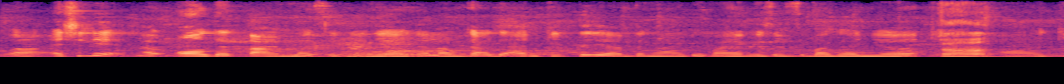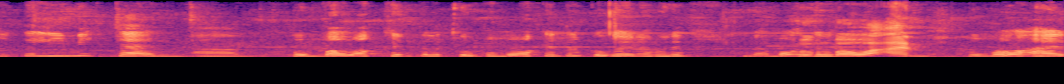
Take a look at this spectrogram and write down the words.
uh, actually uh, all the time lah sebenarnya. Dalam keadaan kita yang tengah ada virus dan sebagainya, Aha. uh, kita limitkan uh, pembawakan telekung. Pembawakan telekung kan namanya? Nak bawa telekung. Pembawaan. Pembawaan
